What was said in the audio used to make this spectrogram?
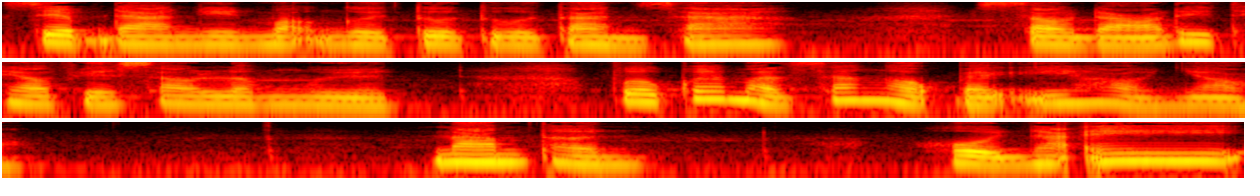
Diệp Đàn nhìn mọi người từ từ tản ra, Sau đó đi theo phía sau Lâm Nguyệt, Vừa quay mặt sang Ngọc Bạch Y hỏi nhỏ. Nam thần. Hồi nãy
